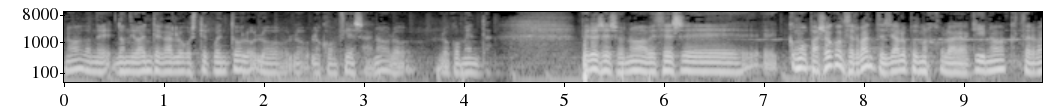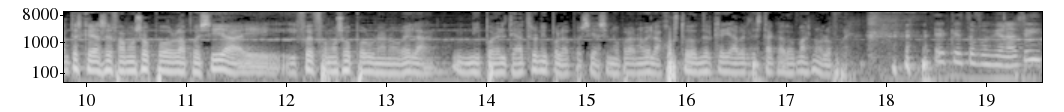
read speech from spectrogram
¿no? donde, donde va a integrar luego este cuento, lo, lo, confiesa, ¿no? Lo, comenta. Pero es eso, ¿no? A veces, eh, como pasó con Cervantes, ya lo podemos colar aquí, ¿no? Cervantes quería ser famoso por la poesía y, y, fue famoso por una novela, ni por el teatro ni por la poesía, sino por la novela. Justo donde él quería haber destacado más, no lo fue. Es que esto funciona así.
